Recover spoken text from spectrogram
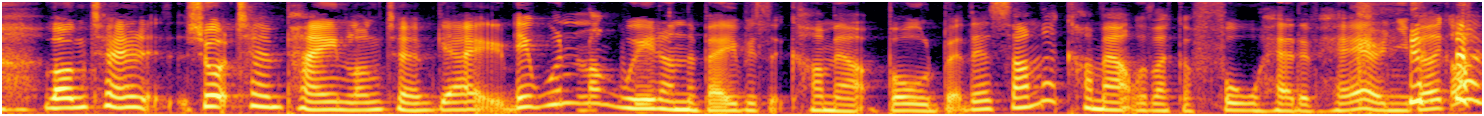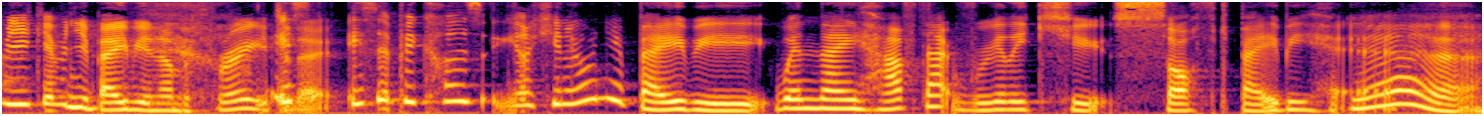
long term, short term pain, long term gain. it wouldn't look weird on the babies that come out bald, but there's some that come out with like a full head of hair, and you'd be like, "Oh, have you given your baby a number three Is, today?" is it because, like, you know, when your baby, when they have that really cute, soft baby hair? Yeah.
